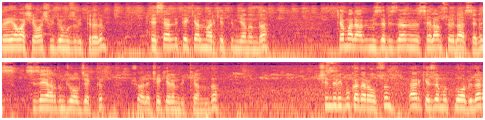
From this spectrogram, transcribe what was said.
Ve yavaş yavaş videomuzu bitirelim. Teselli Tekel Market'in yanında. Kemal abimiz de de selam söylerseniz size yardımcı olacaktır. Şöyle çekelim dükkanında. Şimdilik bu kadar olsun. Herkese mutlu hobiler.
